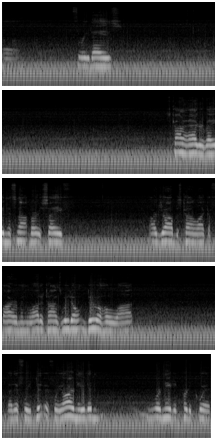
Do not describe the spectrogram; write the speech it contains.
uh, three days. It's kind of aggravating. It's not very safe. Our job is kind of like a fireman. A lot of times we don't do a whole lot. But if we do if we are needed we're needed pretty quick.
